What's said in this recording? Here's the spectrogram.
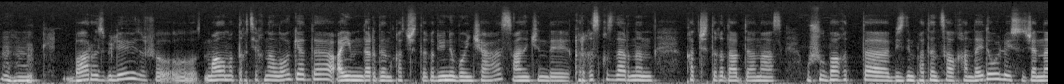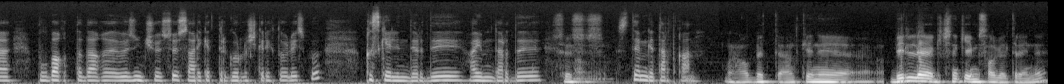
баарыбыз билебиз ошо э, маалыматтык технологияда айымдардын катыштыгы дүйнө боюнча аз анын ичинде кыргыз кыздарынын катыштыгы да абдан аз. Ушул багытта биздин потенциал кандай деп ойлойсуз жана бул багытта дагы өзүнчө сөзсүз аракеттер көрүлүш керек деп ойлойсузбу? Кыз келиндерди айымдарды сөзсүз. стемге тарткан. Албетте. Анткени э, бир эле кичинекей мисал келтирейин э.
